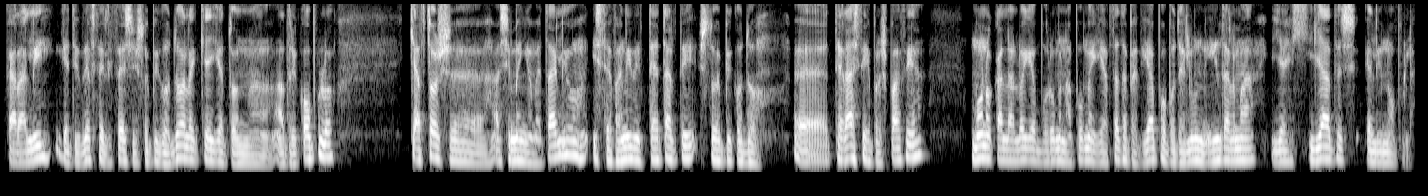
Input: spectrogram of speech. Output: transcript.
Καραλή για τη δεύτερη θέση στο Πικοντό, αλλά και για τον ε, Ανδρικόπουλο και αυτός ασημένιο μετάλλιο, η Στεφανίδη τέταρτη στο Επικοντό. τεράστια προσπάθεια Μόνο καλά λόγια μπορούμε να πούμε για αυτά τα παιδιά που αποτελούν ίνδαλμα για χιλιάδες Ελληνόπουλα.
